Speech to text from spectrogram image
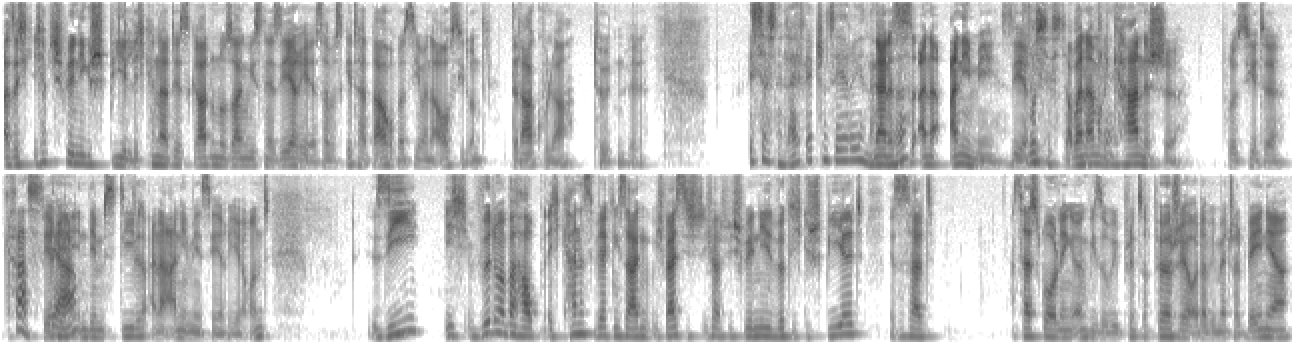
also ich, ich habe die Spiele nie gespielt. Ich kann halt jetzt gerade nur sagen, wie es in der Serie ist. Aber es geht halt darum, dass jemand aussieht und Dracula töten will. Ist das eine Live-Action-Serie? Nein, das oder? ist eine Anime-Serie. Wusste ich's doch, aber eine okay. amerikanische produzierte krass. Serie ja. in dem Stil einer Anime-Serie. Und sie, ich würde mal behaupten, ich kann es wirklich nicht sagen, ich weiß, ich, ich habe die Spiele nie wirklich gespielt. Es ist halt Side-Scrolling irgendwie so wie Prince of Persia oder wie Metroidvania.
